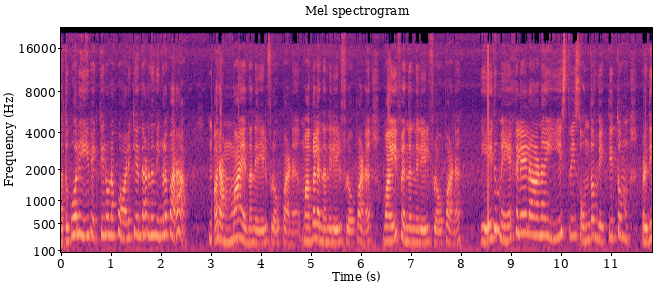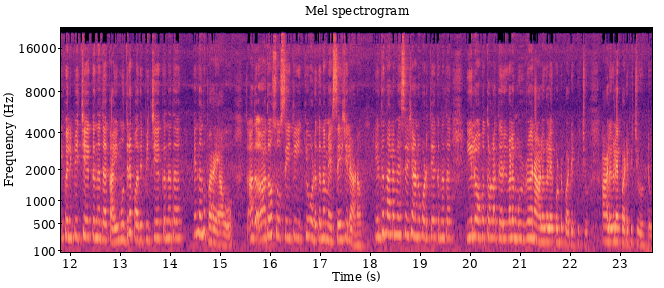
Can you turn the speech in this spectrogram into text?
അതുപോലെ ഈ വ്യക്തിയിലുള്ള ക്വാളിറ്റി എന്താണെന്ന് നിങ്ങൾ പറ. ഒരമ്മ എന്ന നിലയിൽ ഫ്ലോപ്പാണ് മകൾ എന്ന നിലയിൽ ഫ്ലോപ്പാണ് വൈഫ് എന്ന നിലയിൽ ഫ്ലോപ്പാണ് ഏത് മേഖലയിലാണ് ഈ സ്ത്രീ സ്വന്തം വ്യക്തിത്വം പ്രതിഫലിപ്പിച്ചേക്കുന്നത് കൈമുദ്ര പതിപ്പിച്ചേക്കുന്നത് എന്നൊന്ന് പറയാവോ? അത് അതോ സൊസൈറ്റിക്ക് കൊടുക്കുന്ന മെസ്സേജിലാണോ? എന്ത് നല്ല മെസ്സേജാണ് കൊടുത്തേക്കുന്നത്? ഈ ലോകത്തുള്ള തെറികൾ മുഴുവൻ ആളുകളെ കൊണ്ട് പഠിപ്പിച്ചു ആളുകളെ പഠിപ്പിച്ചു വിട്ടു.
